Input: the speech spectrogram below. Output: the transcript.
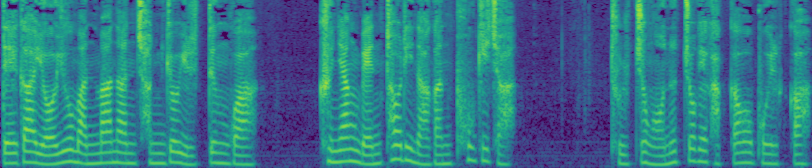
내가 여유만만한 전교 1등과 그냥 멘털이 나간 포기자, 둘 중 어느 쪽에 가까워 보일까?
